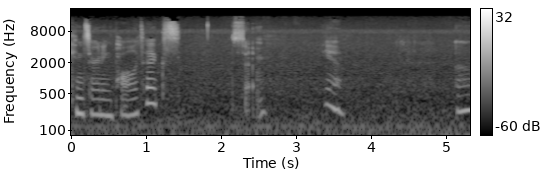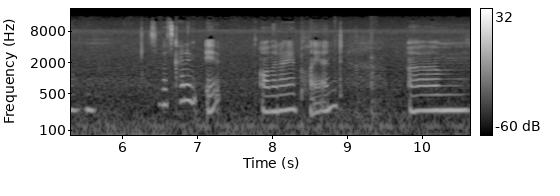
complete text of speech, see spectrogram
concerning politics. So, yeah. Um, so that's kind of it, all that I had planned. Um,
